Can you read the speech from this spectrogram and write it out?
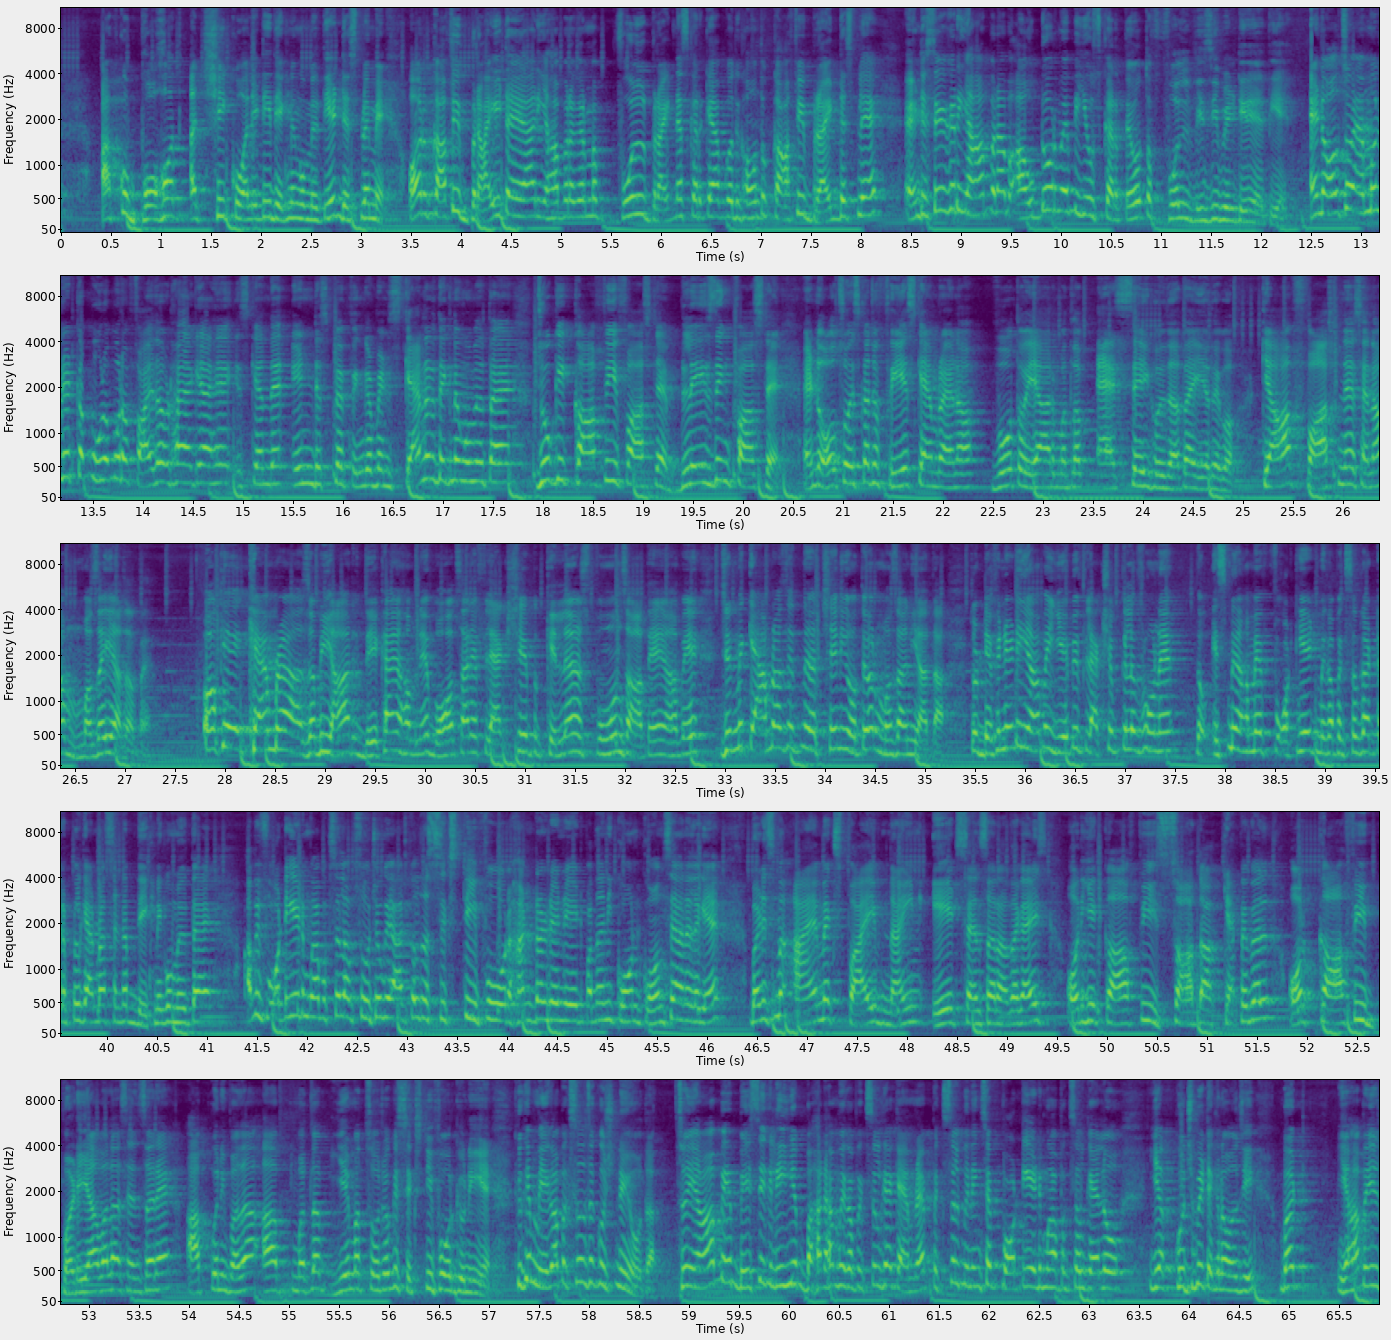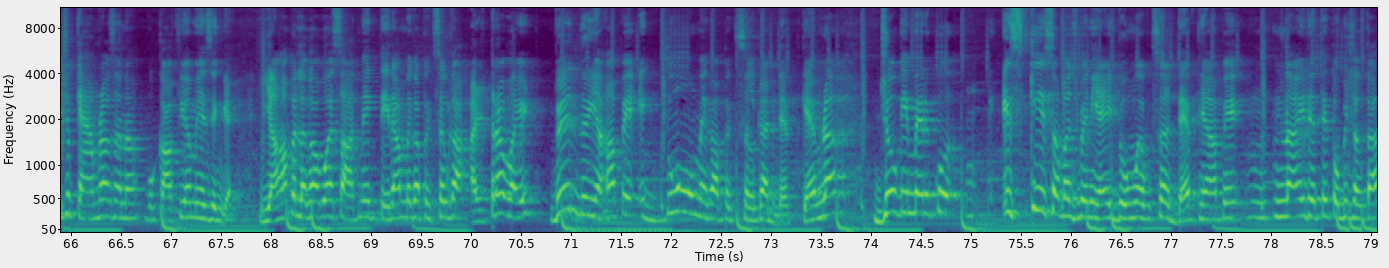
आपको बहुत अच्छी क्वालिटी देखने को मिलती है डिस्प्ले में। और काफ़ी ब्राइट है यार, यहाँ पर अगर मैं फुल ब्राइटनेस करके आपको दिखाऊँ तो काफ़ी ब्राइट डिस्प्ले है। एंड इसे अगर यहाँ पर आप आउटडोर में भी यूज़ करते हो तो फुल विजिबिलिटी रहती है। एंड ऑल्सो एमोलेट का पूरा पूरा फ़ायदा उठाया गया है। इसके अंदर इन डिस्प्ले फिंगरप्रिंट स्कैनर देखने को मिलता है, जो कि काफ़ी फास्ट है ब्लेजिंग फास्ट है। एंड ऑल्सो इसका जो फेस कैमरा है ना, वो तो यार मतलब ऐसे ही खुल जाता है। ये देखो, क्या फास्टनेस है ना, मज़ा ही आ जाता है। ओके कैमराज अभी यार, देखा है हमने, बहुत सारे फ्लैगशिप किलर्स फोन्स आते हैं यहाँ पे, जिनमें कैमराज इतने अच्छे नहीं होते और मज़ा नहीं आता। तो डेफिनेटली यहाँ पे ये भी फ्लैगशिप किलर फ़ोन है। तो इसमें हमें 48 मेगापिक्सल का ट्रिपल कैमरा सेटअप देखने को मिलता है। अभी 48 मेगापिक्सल आप सोचोगे, आजकल तो 64 108 पता नहीं कौन कौन से आने लगे हैं। बट इसमें आई एम एक्स सेंसर आता गाइस और ये काफ़ी ज़्यादा कैपेबल और काफ़ी बढ़िया वाला सेंसर है। आपको नहीं पता, आप मतलब ये मत सोचो कि 64 क्यों नहीं है। क्योंकि मेगापिक्सल से कुछ नहीं होता। सो so, यहाँ पे बेसिकली ये 12 मेगापिक्सल का कैमरा है। पिक्सल मीनिंग से 48 मेगापिक्सल कह लो या कुछ भी टेक्नोलॉजी बट यहाँ पे ये जो कैमरास है ना वो काफ़ी अमेजिंग है। यहाँ पे लगा हुआ है साथ में एक 13 मेगापिक्सल का अल्ट्रा वाइड विद यहाँ पे एक 2 मेगापिक्सल का डेप्थ कैमरा जो कि मेरे को इसकी समझ में नहीं आई दो मेगापिक्सल डेप्थ यहाँ पे ना ही देते तो भी चलता।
